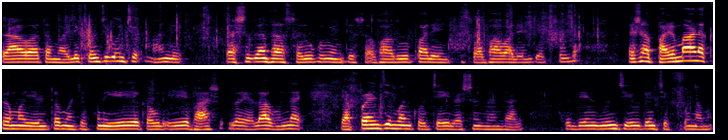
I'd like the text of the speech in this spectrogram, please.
తర్వాత మళ్ళీ కొంచెం కొంచెం అన్ని లక్షణ గ్రంథాల స్వరూపం ఏంటి స్వభావ రూపాలు ఏంటి స్వభావాలు ఏంటి చెప్పుకుంటా. లక్షణ పరిమాణ క్రమం ఏంటో మనం చెప్పుకుని ఏ ఏ కవులు ఏ భాషలో ఎలా ఉన్నాయి ఎప్పటి నుంచి మనకు వచ్చాయి లక్షణ గ్రంథాలు సో దీని గురించి ఏమిటని చెప్పుకున్నాము.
